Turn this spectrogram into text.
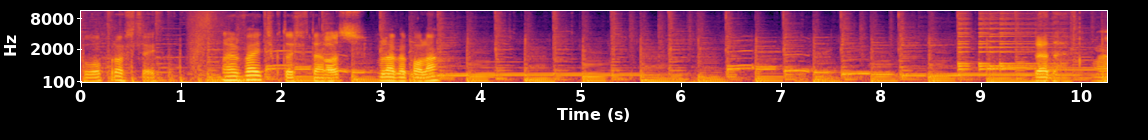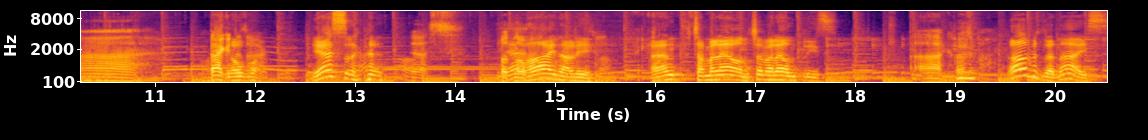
było prościej. Ale wejdź ktoś w ten... W lewe pole. Dead. Back No, the dark. Yes? Yes. But Yeah, no. finally. And chameleon, chameleon please. Ah, crossbow. Dobrze, nice.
